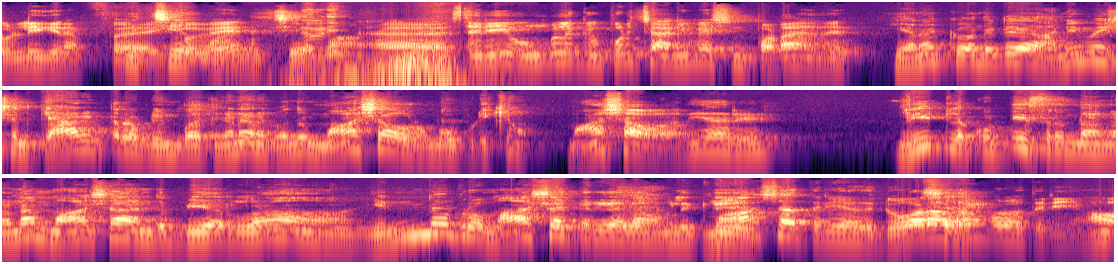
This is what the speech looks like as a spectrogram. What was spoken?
சொல்லிக்கிறேன் இப்பவே. சரி உங்களுக்கு பிடிச்ச அனிமேஷன் படம் இது எனக்கு வந்துட்டு அனிமேஷன் கேரக்டர் அப்படின்னு பார்த்தீங்கன்னா எனக்கு வந்து மாஷாவை ரொம்ப பிடிக்கும். மாஷாவா? அது யாரு? வீட்டில் குட்டீஸ் இருந்தாங்கன்னா மாஷா அண்ட் பியர்லாம் என்ன ப்ரோ மாஷா தெரியாதா அவங்களுக்கு மாஷா தெரியாது. டோரா தான் ப்ரோ தெரியும்.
